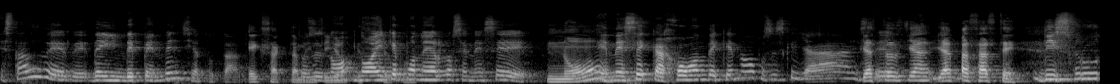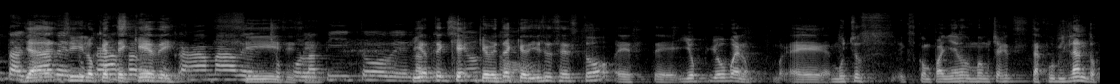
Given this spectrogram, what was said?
estado de, independencia total. Exactamente. Entonces no, no hay que ponerlos en ese, no. en ese cajón de que no, pues es que ya... ya este, estás, ya, ya pasaste. Disfruta ya, de tu lo casa, que te quede. de tu cama, del chocolatito, de Fíjate que, que, ahorita que dices esto, este, yo, yo bueno, eh, muchos excompañeros, mucha gente se está jubilando,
